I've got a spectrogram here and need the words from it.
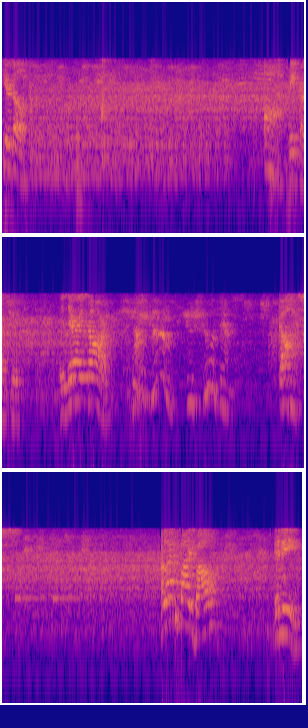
Here we go. Ah, oh, big country. Is there a R? Nice move. There's two of them. Gosh. I like to buy vowel and E.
